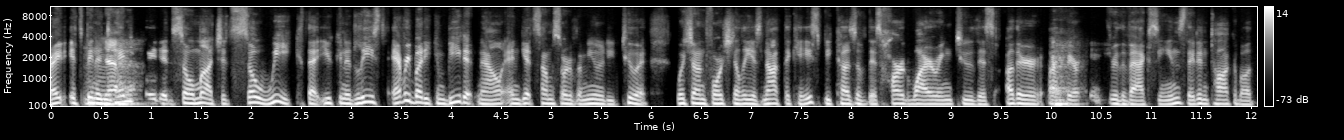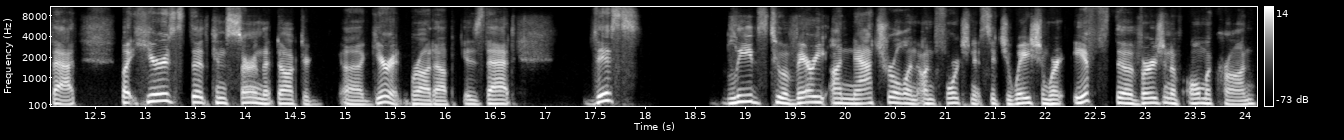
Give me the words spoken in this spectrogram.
right? It's been mm-hmm. attenuated so much, it's so weak that you can at least everybody can beat it now and get some sort of immunity to it, which unfortunately is not the case because of this hardwiring to this other uh, variant through the vaccines. They didn't talk about that, but here's the concern that Dr. Uh, Garrett brought up is that this leads to a very unnatural and unfortunate situation where if the version of Omicron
